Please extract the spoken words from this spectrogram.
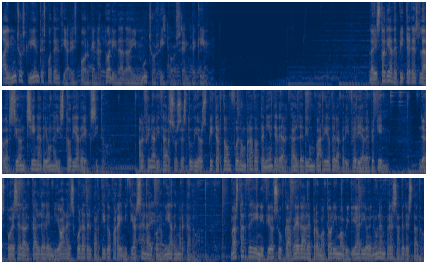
Hay muchos clientes potenciales porque en la actualidad hay muchos ricos en Pekín. La historia de Peter es la versión china de una historia de éxito. Al finalizar sus estudios, Peter Dong fue nombrado teniente de alcalde de un barrio de la periferia de Pekín. Después el alcalde le envió a la escuela del partido para iniciarse en la economía de mercado. Más tarde inició su carrera de promotor inmobiliario en una empresa del Estado,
